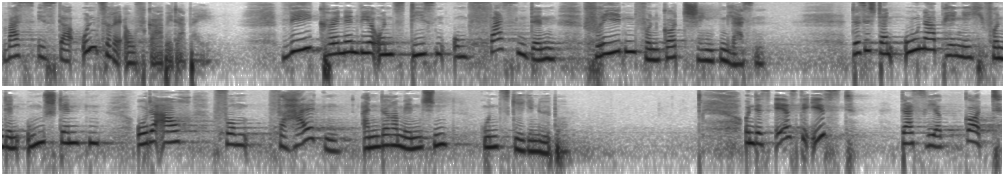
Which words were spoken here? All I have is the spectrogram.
Was ist da unsere Aufgabe dabei? Wie können wir uns diesen umfassenden Frieden von Gott schenken lassen? Das ist dann unabhängig von den Umständen oder auch vom Verhalten anderer Menschen uns gegenüber. Und das Erste ist, dass wir Gott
